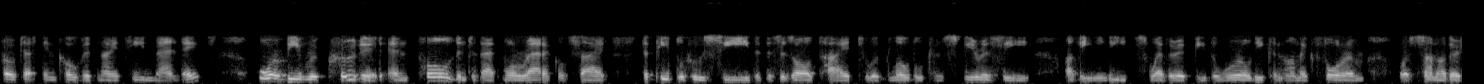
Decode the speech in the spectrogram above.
protesting COVID 19 mandates, or be recruited and pulled into that more radical side, the people who see that this is all tied to a global conspiracy of elites, whether it be the World Economic Forum or some other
